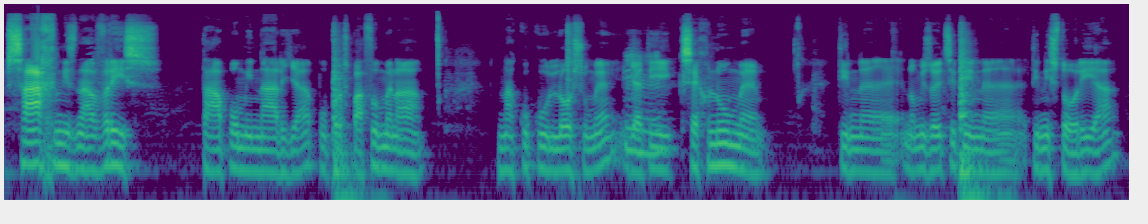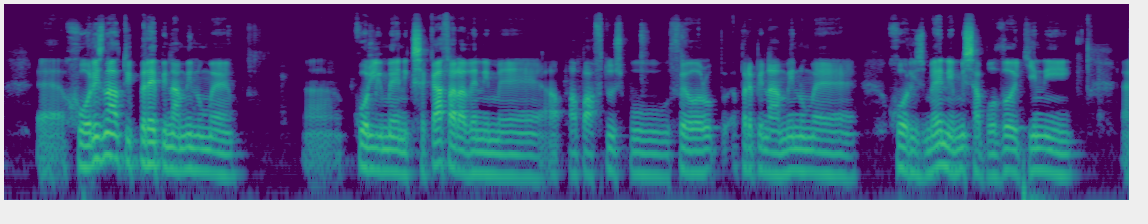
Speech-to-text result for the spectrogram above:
ψάχνεις να βρεις τα απομεινάρια που προσπαθούμε να, να κουκουλώσουμε γιατί ξεχνούμε την, νομίζω έτσι, την, την ιστορία ε, χωρίς να ότι πρέπει να μείνουμε κολλημένοι. Ξεκάθαρα δεν είμαι από αυτούς που θεωρώ πρέπει να μείνουμε χωρισμένοι. Εμείς από εδώ, εκείνοι ε,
